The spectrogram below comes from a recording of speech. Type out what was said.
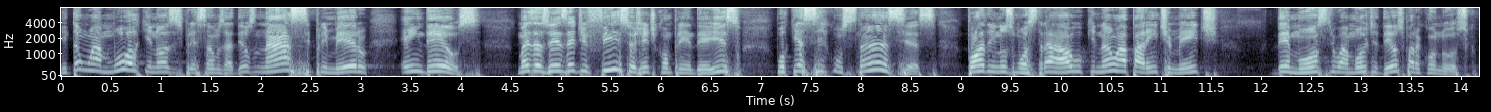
Então, o amor que nós expressamos a Deus nasce primeiro em Deus. Mas às vezes é difícil a gente compreender isso, porque as circunstâncias podem nos mostrar algo que não aparentemente demonstre o amor de Deus para conosco.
